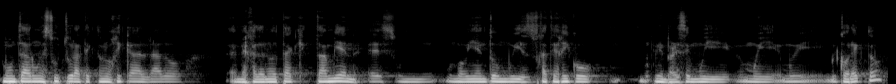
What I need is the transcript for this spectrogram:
montar una estructura tecnológica al lado El Mercadona Tech también es un, un movimiento muy estratégico, me parece muy, muy, muy, muy correcto.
